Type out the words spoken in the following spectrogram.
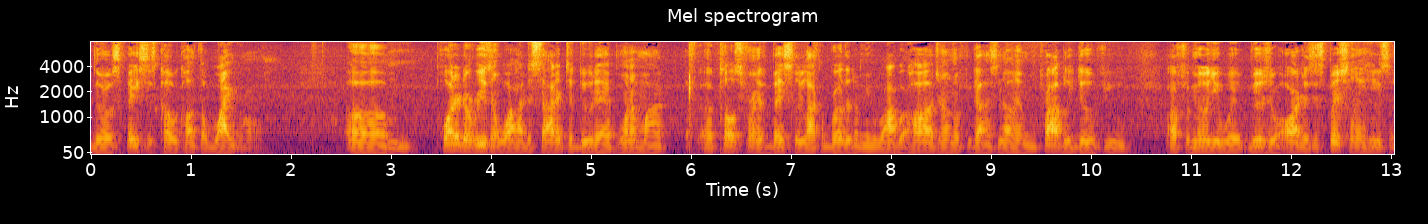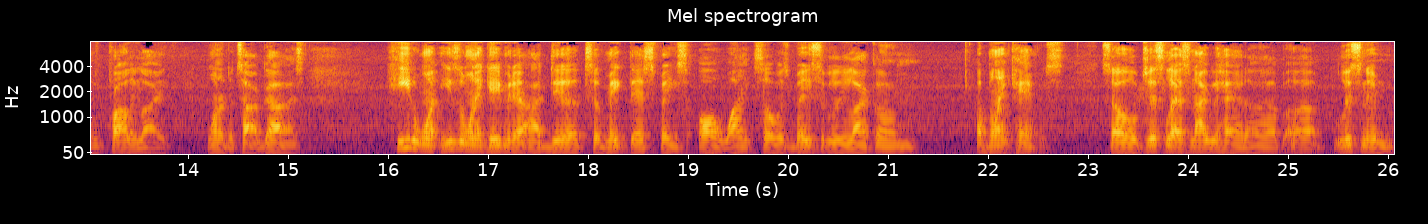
the space is called we call it the white room. Um, part of the reason why I decided to do that, one of my uh, close friends, basically like a brother to me, Robert Hodge. I don't know if you guys know him. You probably do if you are familiar with visual artists, especially in Houston. Probably like one of the top guys he the one he's the one that gave me that idea to make that space all white so it's basically like um a blank canvas so just last night we had a, a listening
